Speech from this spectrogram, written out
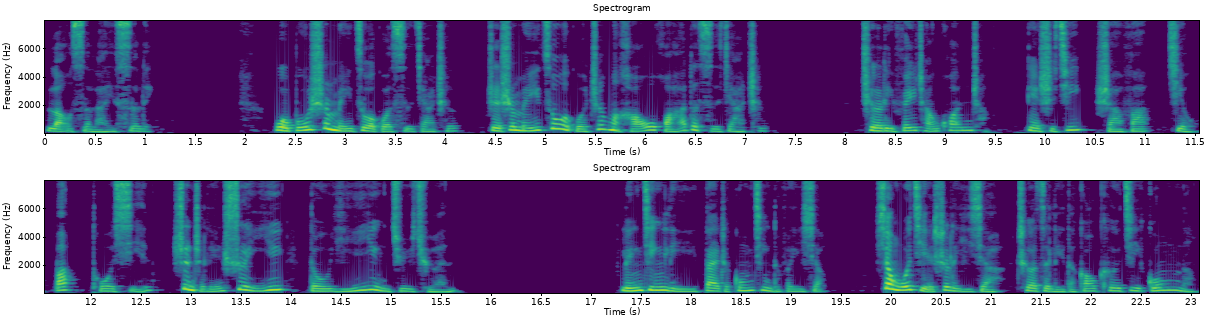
劳斯莱斯里，我不是没坐过私家车，只是没坐过这么豪华的私家车。车里非常宽敞，电视机、沙发、酒吧、拖鞋，甚至连睡衣都一应俱全。林经理带着恭敬的微笑，向我解释了一下车子里的高科技功能。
